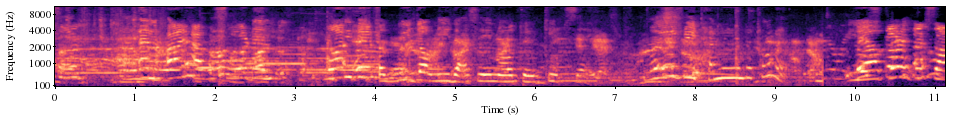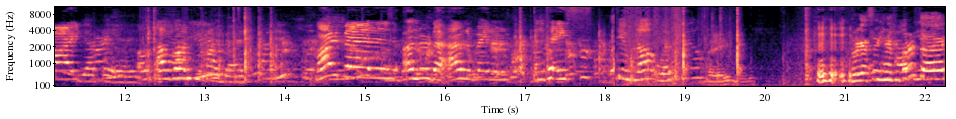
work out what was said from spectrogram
sword and I have a sword and we don't need that signal to keep safe? What if we turn me into Comet? Yeah, put it aside. Yep, it is. I'm going to my bed. My bed is under the elevator in case he's not with you. We gotta sing happy birthday.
